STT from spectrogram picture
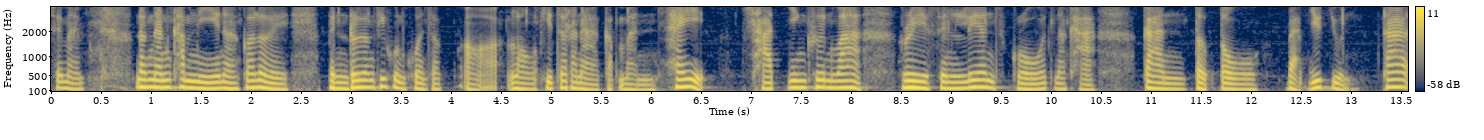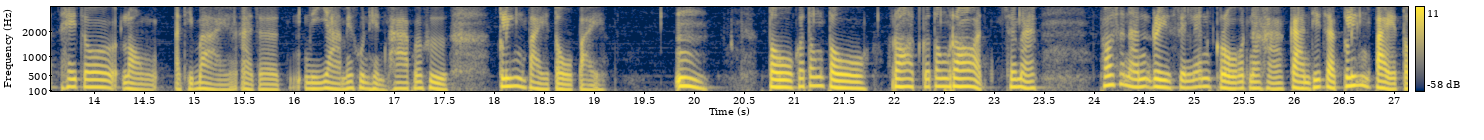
ใช่ไหมดังนั้นคำนี้นะก็เลยเป็นเรื่องที่คุณควรจะออลองพิจารณากับมันให้ชัดยิ่งขึ้นว่า resilient growth นะคะ การเติบโตแบบยืดหยุ่น ถ้าให้โจลองอธิบาย อาจจะนิยามให้คุณเห็นภาพก็คือ กลิ้งไปโตไป อืม โตก็ต้องโต รอดก็ต้องรอดใช่ไหมเพราะฉะนั้น resilient growth นะคะ การที่จะกลิ้งไปโต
